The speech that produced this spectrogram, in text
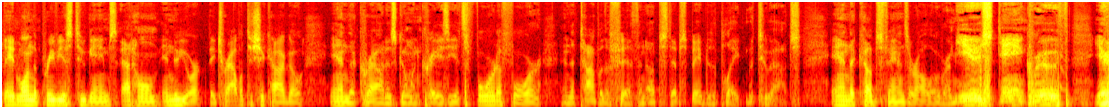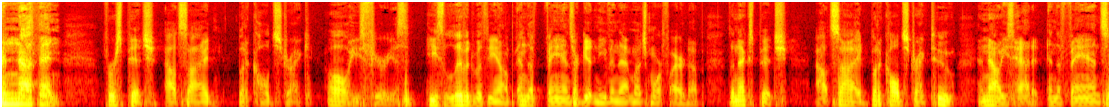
They had won the previous two games at home in New York. They traveled to Chicago, and the crowd is going crazy. It's four to four in the top of the fifth, and up steps Babe to the plate with two outs. And the Cubs fans are all over him. You stink, Ruth. You're nothing. First pitch outside, but a called strike. Oh, he's furious. He's livid with the ump, and the fans are getting even that much more fired up. The next pitch outside, but a called strike, too. And now he's had it. And the fans,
